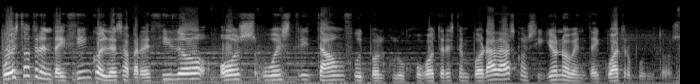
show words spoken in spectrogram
Puesto 35, el desaparecido Oswestry Town Football Club. Jugó tres temporadas, consiguió 94 puntos.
